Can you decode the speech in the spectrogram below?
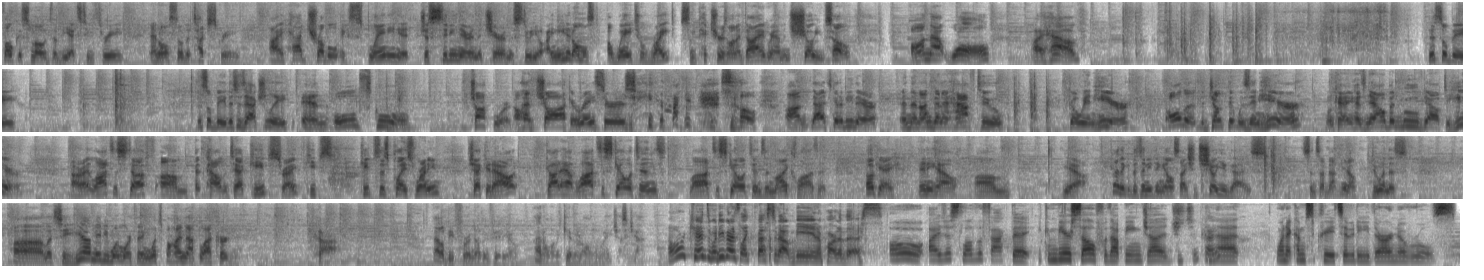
focus modes of the X-T3 and also the touchscreen. I had trouble explaining it just sitting there in the chair in the studio. I needed almost a way to write some pictures on a diagram and show you. So on that wall, I have, this will be, this will be, this is actually an old school chalkboard. I'll have chalk, erasers, right? So um, that's gonna be there. And then I'm gonna have to go in here. All the, the junk that was in here, okay, has now been moved out to here. All right, lots of stuff. Um, Pal2Tech keeps, right? Keeps, keeps this place running. Check it out. Gotta have lots of skeletons, lots of skeletons in my closet. Okay, anyhow, um, yeah. trying to think if there's anything else I should show you guys since I'm not, you know, doing this. Uh, let's see. Yeah, maybe one more thing. What's behind that black curtain? Ah. that'll be for another video. I don't want to give it all away just yet. Oh, kids, what do you guys like best about being a part of this? Oh, I just love the fact that you can be yourself without being judged. Okay. And that when it comes to creativity, there are no rules.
